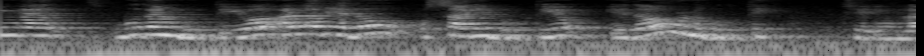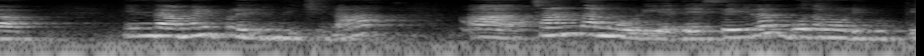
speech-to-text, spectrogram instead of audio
இங்க புதன் புக்தியோ அல்லது ஏதோ சனி புக்தியோ ஏதோ ஒண்ணு புக்தி சரிங்களா? இந்த அமைப்புல இருந்துச்சுன்னா சந்தனுடைய திசையில் திசையில புதனுடைய புக்தி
